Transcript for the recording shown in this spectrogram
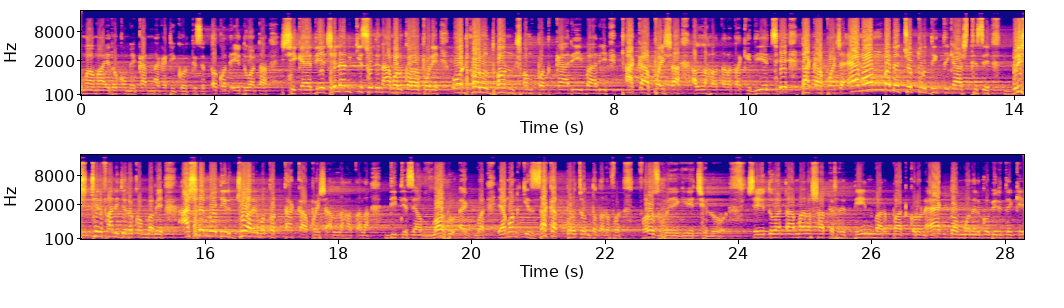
ওমামা এরকমে কান্নাকাটি করতেছে। তখন এই দোয়াটা শিখায় দিয়েছিলেন। কিছুদিন আমল করার পরে অঢল ধন সম্পদ, গাড়ি, বাড়ি, টাকা, পয়সা আল্লাহ তালা তাকে দিয়েছে। টাকা, পয়সা এমনভাবে চতুর্দিক থেকে আসতেছে, বৃষ্টির পানি যেরকম ভাবে আসে নদীর জোয়ারের মতো টাকা, পয়সা আল্লাহ তালা দিতেছে। আল্লাহ একবার এমনকি জাকাত পর্যন্ত তার উপর ফরজ হয়ে গিয়েছিল সেই দোয়াটা আমার সাথে সাথে তিনবার পাঠ করুন একদম মনের গভীর থেকে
